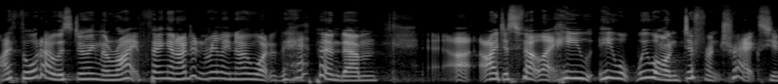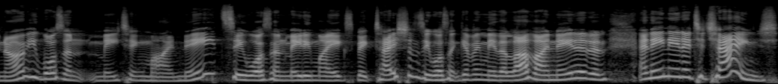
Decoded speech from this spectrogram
I thought I was doing the right thing, and I didn't really know what had happened. Um, I just felt like he, he, we were on different tracks, you know. He wasn't meeting my needs. He wasn't meeting my expectations. He wasn't giving me the love I needed, and, and he needed to change.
